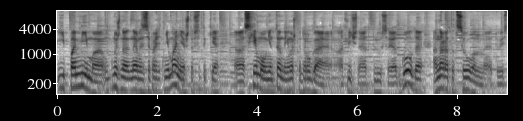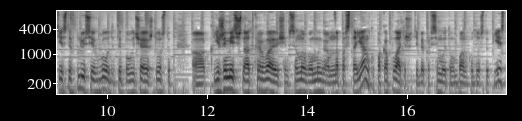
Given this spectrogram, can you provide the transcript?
и помимо, нужно, наверное, здесь обратить внимание, что все-таки э, схема у Nintendo немножко другая, отличная от плюса и от голда, она ротационная. То есть, если в плюсе и в голде ты получаешь доступ э, к ежемесячно открывающимся новым играм на постоянку, пока платишь, у тебя ко всему этому банку доступ есть,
